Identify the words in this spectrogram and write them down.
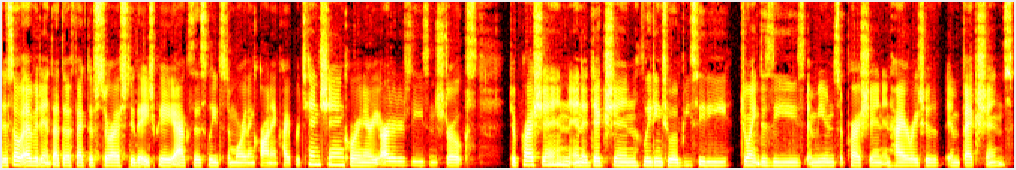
It's so evident that the effect of stress through the HPA axis leads to more than chronic hypertension, coronary artery disease, and strokes, depression and addiction, leading to obesity, joint disease, immune suppression, and higher rates of infections,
